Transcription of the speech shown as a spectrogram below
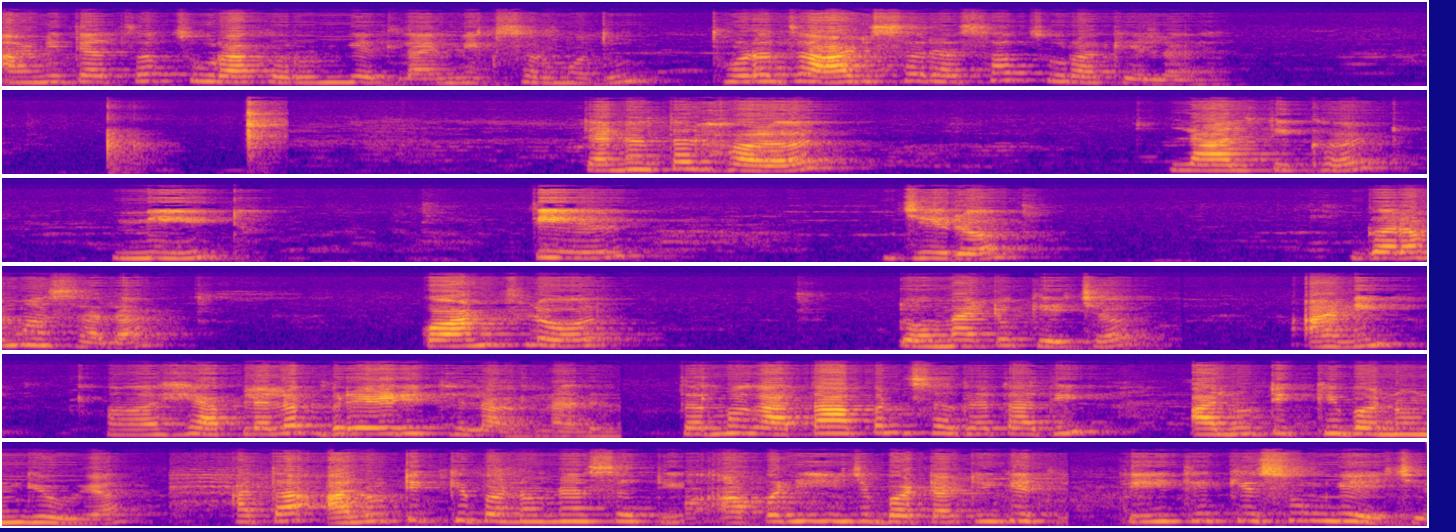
आणि त्याचा चुरा करून घेतला आहे मिक्सरमधून. थोडा जाडसर असा चुरा केला आहे त्यानंतर हळद लाल तिखट मीठ तीळ जिरं गरम मसाला कॉर्नफ्लोअर टोमॅटो केचप आणि हे आपल्याला ब्रेड इथे लागणार आहे. तर मग आता आपण सगळ्यात आधी आलू टिक्की बनवून घेऊया. आता आलू टिक्की बनवण्यासाठी आपण हे जे बटाटे घेतले ते इथे किसून घ्यायचे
